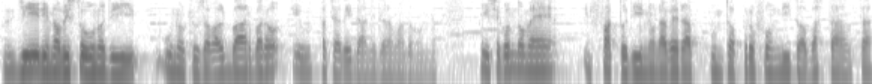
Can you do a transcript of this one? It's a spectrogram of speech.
Ieri ne ho visto uno di uno che usava il Barbaro e faceva dei danni della Madonna quindi secondo me il fatto di non aver appunto approfondito abbastanza,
